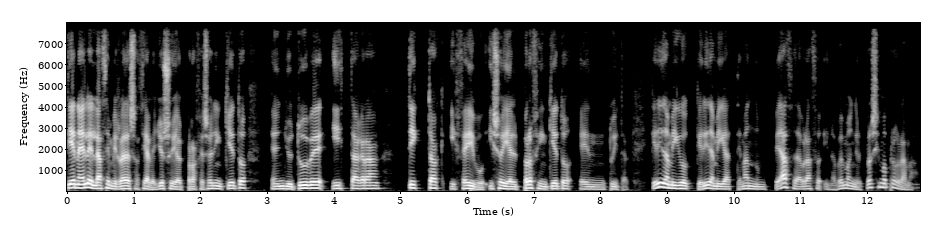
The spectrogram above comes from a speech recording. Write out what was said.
Tiene el enlace en mis redes sociales. Yo soy el profesor inquieto en YouTube, Instagram, TikTok y Facebook. Y soy el profe inquieto en Twitter. Querido amigo, querida amiga, te mando un pedazo de abrazo y nos vemos en el próximo programa.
